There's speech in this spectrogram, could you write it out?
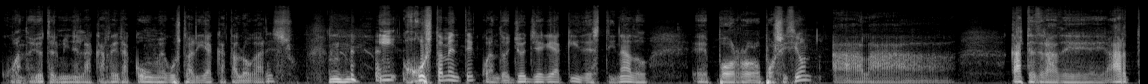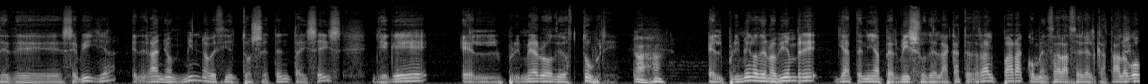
cuando yo termine la carrera, ¿cómo me gustaría catalogar eso? Y justamente cuando yo llegué aquí destinado eh, por oposición a la Cátedra de Arte de Sevilla, en el año 1976 llegué el primero de octubre. El primero de noviembre ya tenía permiso de la catedral para comenzar a hacer el catálogo,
